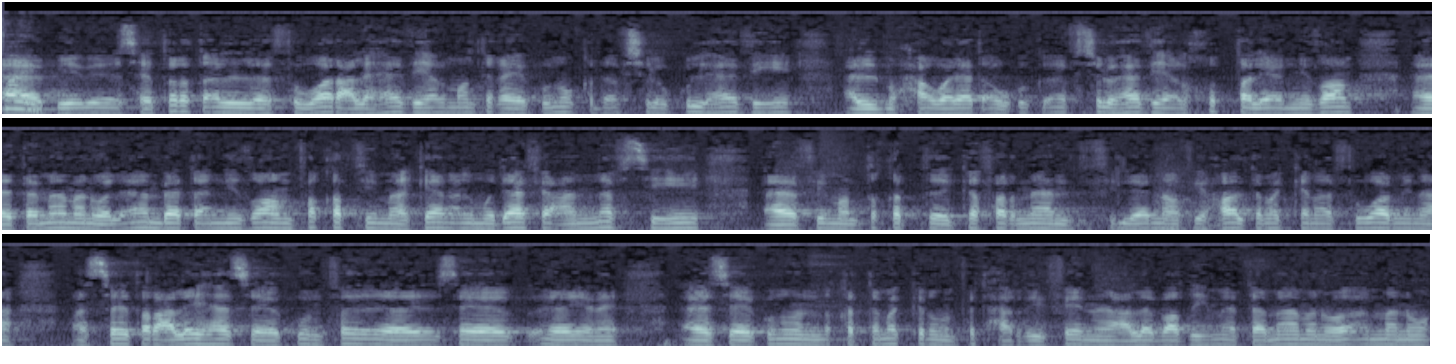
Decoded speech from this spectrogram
طيب. بسيطرة الثوار على هذه المنطقة يكونون قد أفشلوا كل هذه المحاولات أو أفشلوا هذه الخطة للنظام تماما. والآن بات النظام فقط في مكان المدافع عن نفسه في منطقة كفرنان لأنه في حال تمكن الثوار من السيطرة عليها سيكون سي يعني سيكونون قد تمكنوا من فتح الريفين على بعضهما تماما وأمنوا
